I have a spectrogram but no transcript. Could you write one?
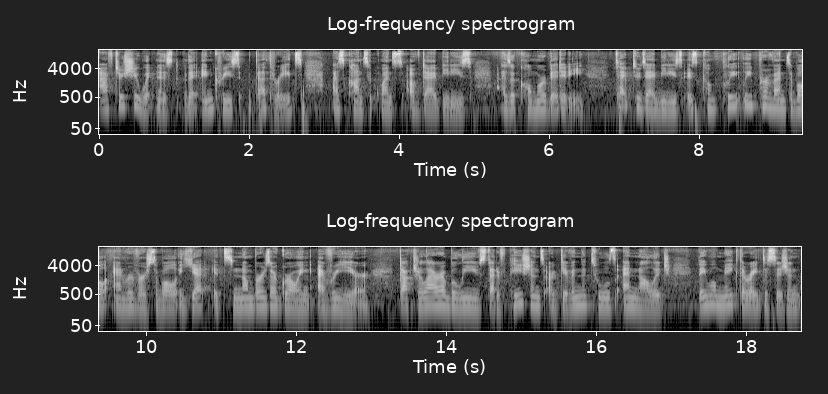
after she witnessed the increased death rates as consequence of diabetes as a comorbidity. Type 2 diabetes is completely preventable and reversible, yet its numbers are growing every year. Dr. Lara believes that if patients are given the tools and knowledge, they will make the right decision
